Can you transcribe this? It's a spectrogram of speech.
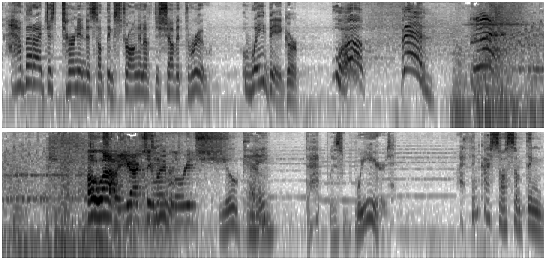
How about I just turn into something strong enough to shove it through? Way big or. Whoa! Ben! Oh wow, you actually were able to reach. You okay? That was weird. I think I saw something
